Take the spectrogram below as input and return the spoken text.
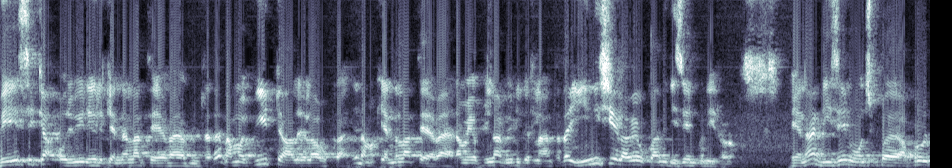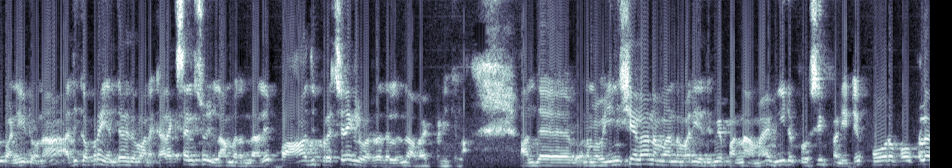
பேசிக்காக ஒரு வீடுகளுக்கு என்னெல்லாம் தேவை அப்படின்றத நம்ம வீட்டு ஆளுகளாக உட்காந்து நமக்கு என்னெல்லாம் தேவை நம்ம எப்படிலாம் வீடு கட்டலான்றதை இனிஷியலாகவே உட்காந்து டிசைன் பண்ணிடணும். ஏன்னா டிசைன் ஒன்ஸ் இப்போ அப்ரூவல் பண்ணிட்டோம்னா அதுக்கப்புறம் எந்த விதமான கரெக்ஷன்ஸும் இல்லாமல் இருந்தாலே பாதி பிரச்சனைகள் வர்றதுலேருந்து அவாய்ட் பண்ணிக்கலாம். அந்த நம்ம இனிஷியலாக நம்ம அந்த மாதிரி எதுவுமே பண்ணாமல் வீடை ப்ரொசீட் பண்ணிட்டு போகிற போக்கில்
